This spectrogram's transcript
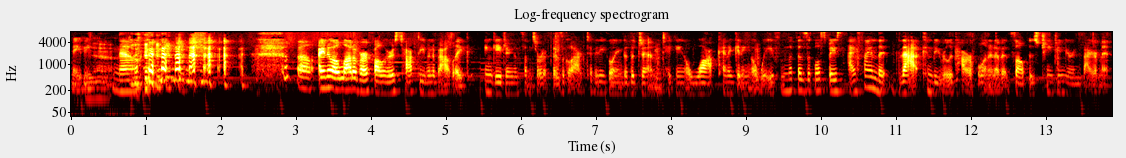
Maybe. No. no. well, I know a lot of our followers talked even about like engaging in some sort of physical activity, going to the gym, taking a walk, kind of getting away from the physical space. I find that that can be really powerful in and of itself is changing your environment.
